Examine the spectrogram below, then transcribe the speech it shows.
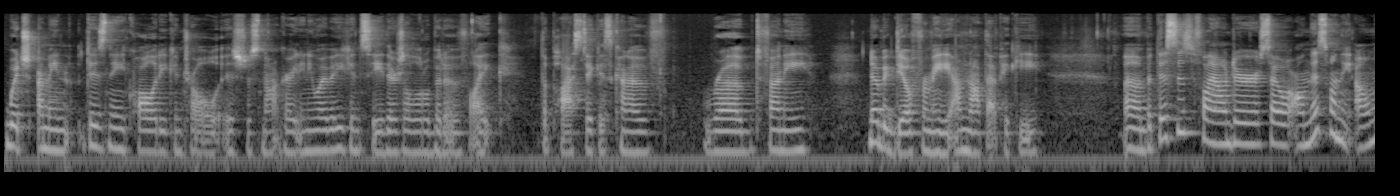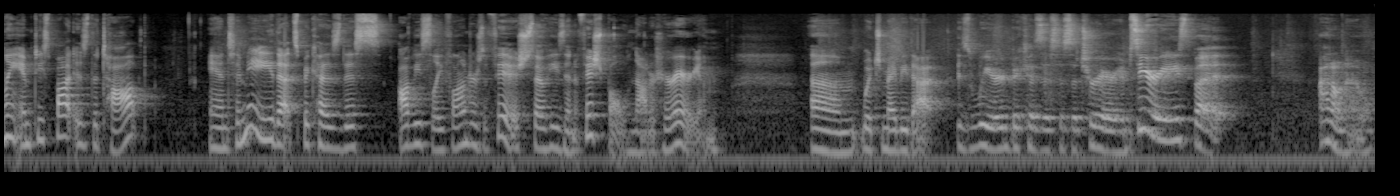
which I mean, Disney quality control is just not great anyway. But you can see there's a little bit of like the plastic is kind of rubbed funny. No big deal for me. I'm not that picky. Um, but this is flounder. So on this one, the only empty spot is the top. And to me, that's because this obviously flounder's a fish, so he's in a fishbowl, not a terrarium. Um, which maybe that is weird because this is a terrarium series, but I don't know.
